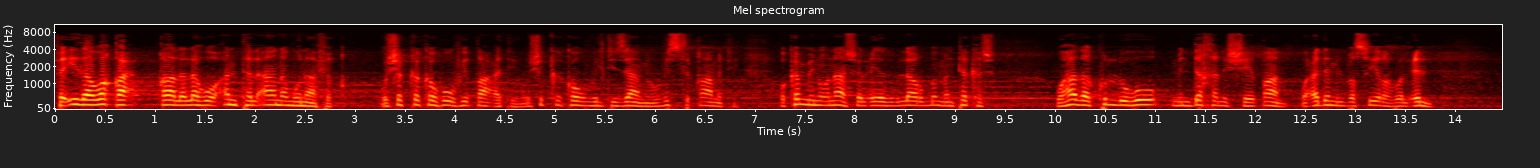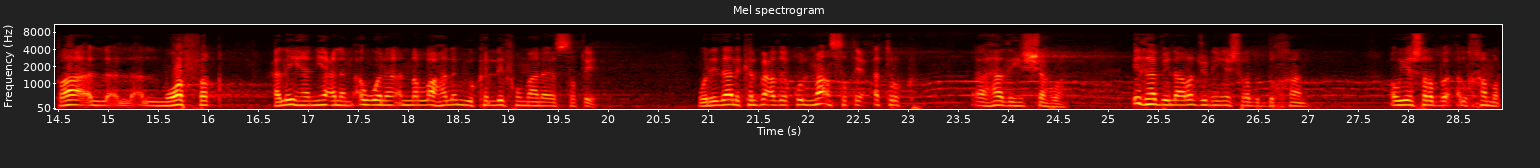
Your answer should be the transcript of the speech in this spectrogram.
فإذا وقع قال له أنت الآن منافق وشككه في طاعته وشككه في التزامه وفي استقامته وكم من أناس والعياذ بالله ربما انتكسوا. وهذا كله من دخل الشيطان وعدم البصيرة والعلم. الموفق عليه أن يعلم أولا أن الله لم يكلفه ما لا يستطيع. ولذلك البعض يقول ما أستطيع أترك هذه الشهوة. اذهب إلى رجل يشرب الدخان أو يشرب الخمر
